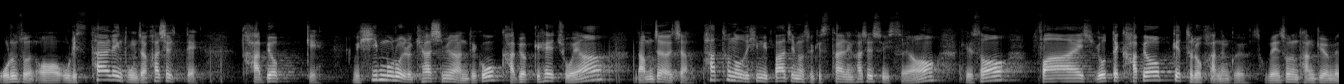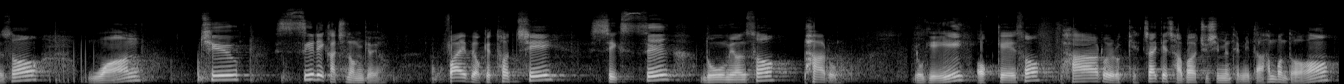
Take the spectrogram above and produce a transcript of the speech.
오른손 어, 우리 스타일링 동작 하실 때 가볍게 힘으로 이렇게 하시면 안 되고 가볍게 해줘야 남자 여자 파트너도 힘이 빠지면서 이렇게 스타일링 하실 수 있어요. 그래서 5 요때 가볍게 들어가는 거예요. 왼손은 당기면서 1, 2, 3 같이 넘겨요. 5 어깨 터치, 6 놓으면서 바로 여기 어깨에서 바로 이렇게 짧게 잡아주시면 됩니다. 한 번 더.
